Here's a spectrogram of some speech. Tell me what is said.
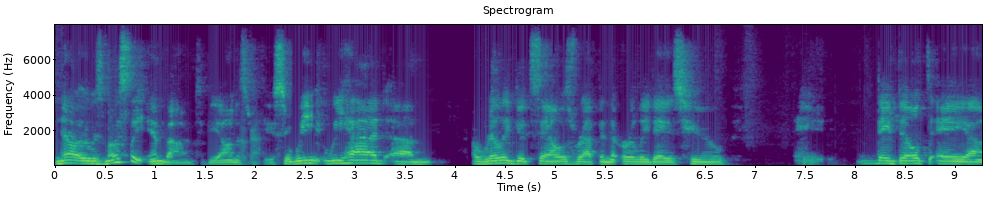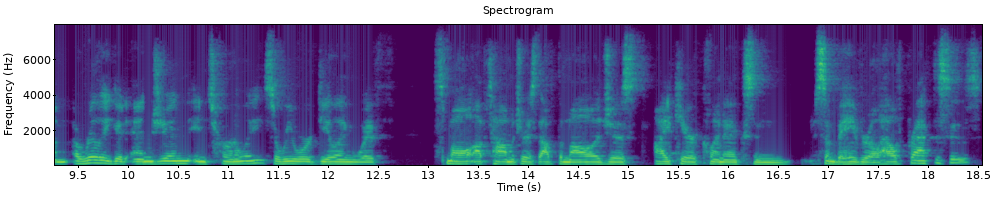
No, it was mostly inbound, to be honest okay. with you. So we we had um, a really good sales rep in the early days who they built a um, a really good engine internally. So we were dealing with small optometrists, ophthalmologists, eye care clinics, and some behavioral health practices.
